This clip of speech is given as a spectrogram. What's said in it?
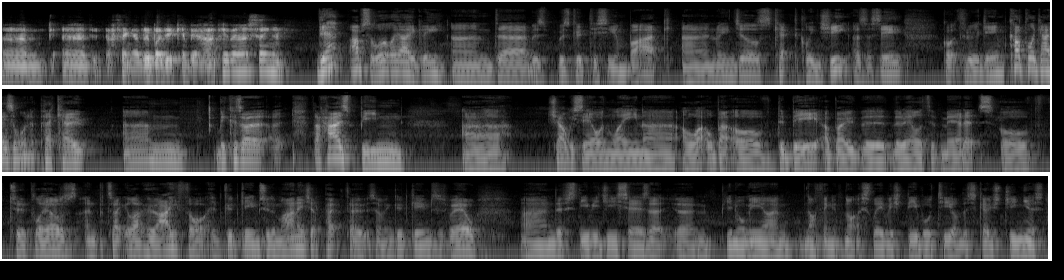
um, uh, I think everybody can be happy with that signing. Yeah, absolutely, I agree, and uh, it was was good to see him back. And Rangers kept a clean sheet, as I say, got through a game. Couple of guys I want to pick out um, because uh, there has been, uh, shall we say, online uh, a little bit of debate about the, the relative merits of two players in particular who I thought had good games, who the manager picked out as having good games as well. And if Stevie G says it, um, you know me, I'm nothing if not a slavish devotee of the Scouse genius.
